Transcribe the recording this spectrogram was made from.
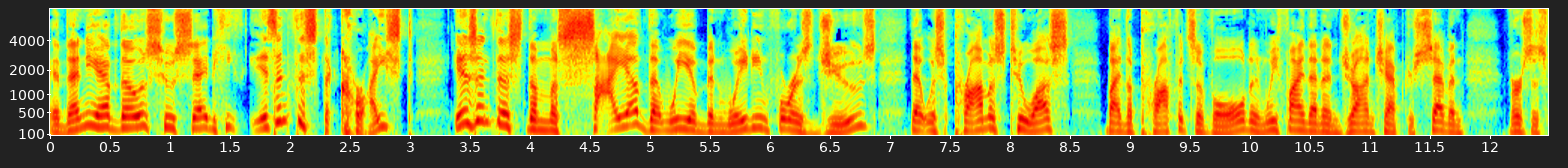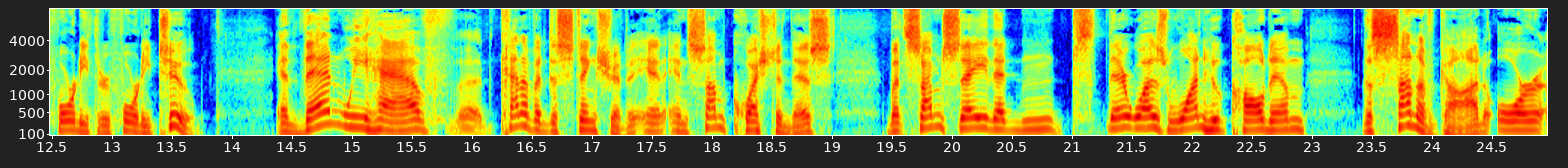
And then you have those who said, he, Isn't this the Christ? Isn't this the Messiah that we have been waiting for as Jews that was promised to us by the prophets of old? And we find that in John chapter 7, verses 40 through 42. And then we have uh, kind of a distinction, and, and some question this, but some say that mm, there was one who called him the Son of God or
